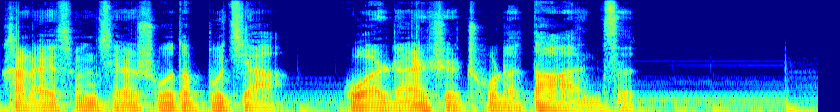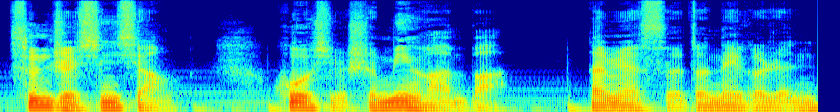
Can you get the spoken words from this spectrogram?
看来孙乾说的不假，果然是出了大案子。孙志心想，或许是命案吧，但愿死的那个人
